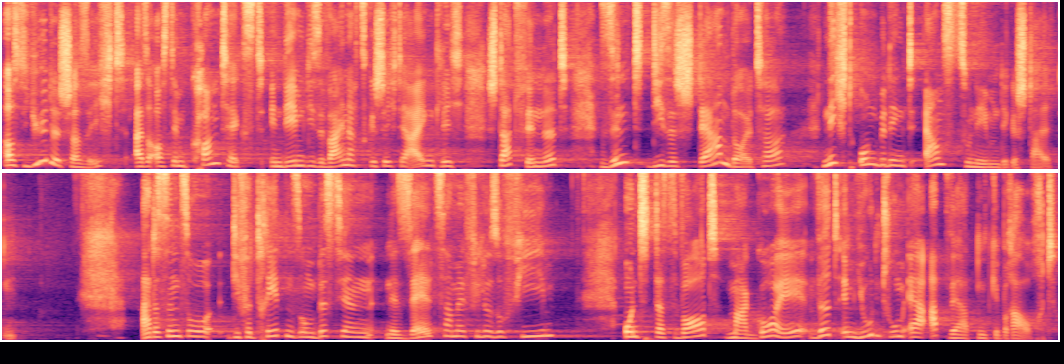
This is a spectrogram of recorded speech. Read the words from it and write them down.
Aus jüdischer Sicht, also aus dem Kontext, in dem diese Weihnachtsgeschichte eigentlich stattfindet, sind diese Sterndeuter nicht unbedingt ernstzunehmende Gestalten. Ah, das sind so, die vertreten so ein bisschen eine seltsame Philosophie. Und das Wort Magoi wird im Judentum eher abwertend gebraucht.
